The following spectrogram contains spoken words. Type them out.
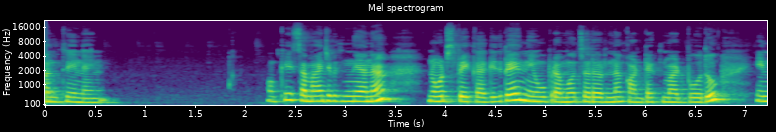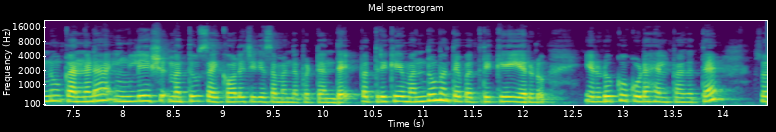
one three nine okay ಸಮಾಜ ವಿಜ್ಞಾನ ನೋಟ್ಸ್ ಬೇಕಾಗಿದ್ದರೆ ನೀವು ಪ್ರಮೋದ್ ಸರ್ ಅವ್ರನ್ನ ಕಾಂಟ್ಯಾಕ್ಟ್ ಮಾಡ್ಬೋದು. ಇನ್ನು ಕನ್ನಡ, ಇಂಗ್ಲೀಷ್ ಮತ್ತು ಸೈಕಾಲಜಿಗೆ ಸಂಬಂಧಪಟ್ಟಂತೆ ಪತ್ರಿಕೆ ಒಂದು ಮತ್ತು ಪತ್ರಿಕೆ ಎರಡು, ಎರಡಕ್ಕೂ ಕೂಡ ಹೆಲ್ಪ್ ಆಗುತ್ತೆ. ಸೊ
